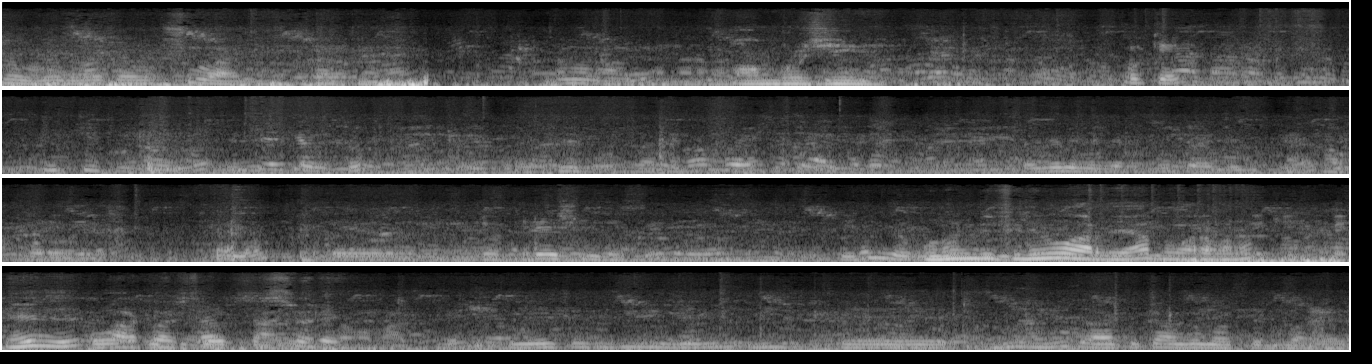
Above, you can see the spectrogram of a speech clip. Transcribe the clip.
Tamam, tamam. Şu vardı. Tamam abi. Lamborghini. Okey. Tamam. 5 lirası. Dedim ya Bunun bir filmi vardı ya bu arabanın. Neydi arkadaşlar? Siz söyleyin. Bunun çünkü bir yüz elli, bir, yüz artı kargo masrafı var. Yani.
